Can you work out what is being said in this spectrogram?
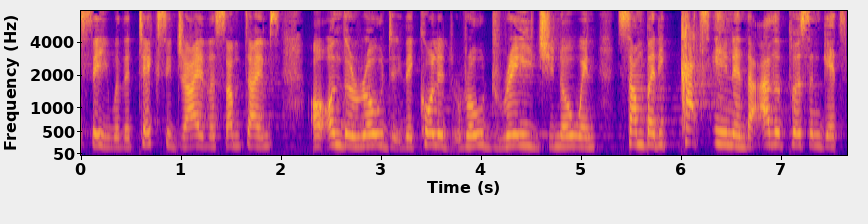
SA with the taxi driver sometimes uh, on the road. They call it road rage, you know, when somebody cuts in and the other person gets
